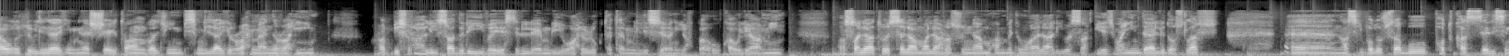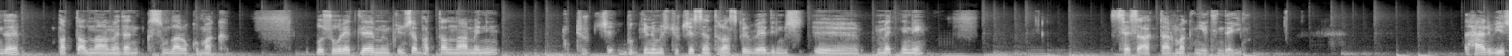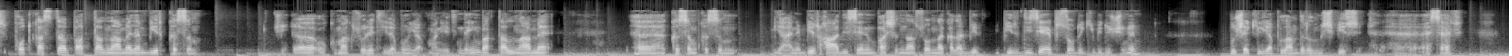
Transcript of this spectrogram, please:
Euzu billahi mineşşeytanirracim. Bismillahirrahmanirrahim. Rabbi şrah li sadri ve yessir li emri ve hlul ukdeten min lisani yefkahu kavli amin. Ve salatu ve selamu ala Resulina Muhammedin ve ala alihi ve sahbihi ecmain. Değerli dostlar, ee, nasip olursa bu podcast serisinde Battalname'den kısımlar okumak. Bu suretle mümkünse Battalname'nin Türkçe, bu günümüz Türkçesine transkribe edilmiş e, metnini sese aktarmak niyetindeyim. Her bir podcastta Battalname'den bir kısım e, okumak suretiyle bunu yapma niyetindeyim. Battalname e, kısım kısım yani bir hadisenin başından sonuna kadar bir, bir dizi episodu gibi düşünün bu şekil yapılandırılmış bir e, eser.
